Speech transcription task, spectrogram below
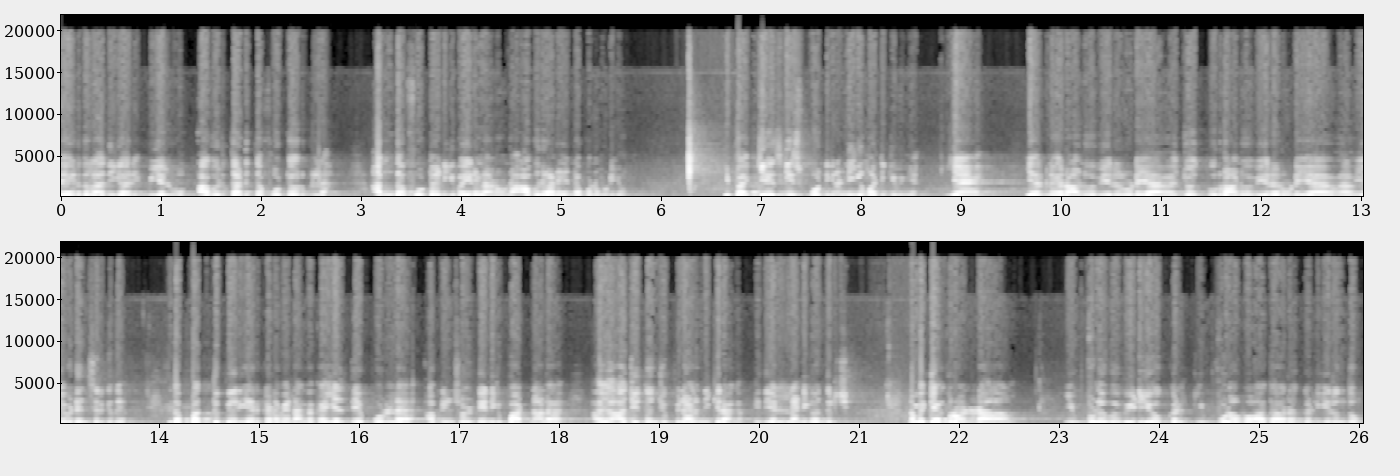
தேர்தல் அதிகாரி பிஎல்ஓ அவர் தடுத்த ஃபோட்டோ இருக்குல்ல அந்த ஃபோட்டோ இன்றைக்கி வைரல் ஆனவுன்னா அவரால் என்ன பண்ண முடியும்? இப்போ கேஸ் கீஸ் போட்டிங்கன்னா நீங்கள் மாட்டிக்குவீங்க. ஏன்? ஏற்கனவே இராணுவ வீரருடைய ஜோத்பூர் இராணுவ வீரருடைய எவிடன்ஸ் இருக்குது. இந்த பத்து பேர் ஏற்கனவே நாங்கள் கையெழுத்தே போடல அப்படின்னு சொல்லிட்டு இன்றைக்கி பாட்னால அஜித் அஞ்சு பின்னால் நிற்கிறாங்க இது எல்லாம் இன்றைக்கி வந்துருச்சு. நம்ம கேட்குறோம் என்னென்னா இவ்வளவு வீடியோக்கள் இவ்வளவு ஆதாரங்கள் இருந்தும்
